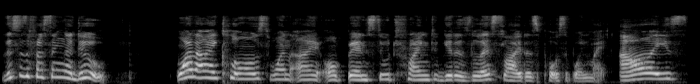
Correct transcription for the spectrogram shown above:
this is the first thing I do. One eye closed, one eye open, still trying to get as less light as possible in my eyes.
